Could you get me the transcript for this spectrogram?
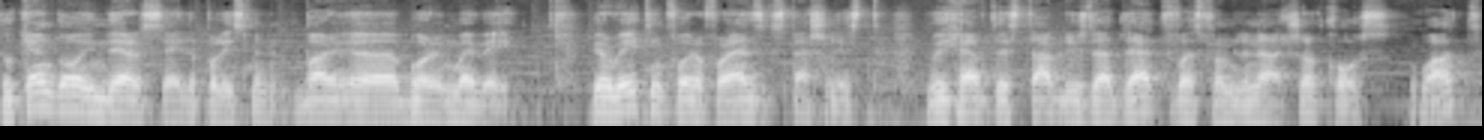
You can't go in there, said the policeman, bar, uh, boring my way. We are waiting for a forensic specialist. We have to establish that death was from the natural cause. What?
